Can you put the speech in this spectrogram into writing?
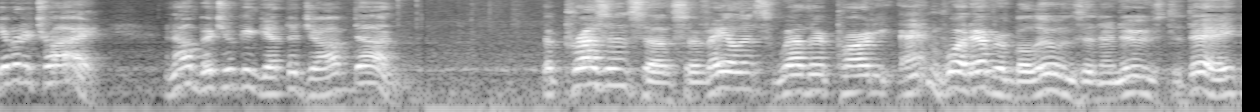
give it a try and I'll bet you can get the job done. The presence of surveillance, weather, party, and whatever balloons in the news today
